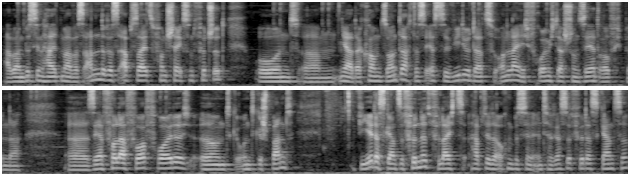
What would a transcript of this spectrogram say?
Aber ein bisschen halt mal was anderes abseits von Shakes und Fidget. Und ähm, ja, da kommt Sonntag das erste Video dazu online. Ich freue mich da schon sehr drauf. Ich bin da äh, sehr voller Vorfreude und, und gespannt, wie ihr das Ganze findet. Vielleicht habt ihr da auch ein bisschen Interesse für das Ganze.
